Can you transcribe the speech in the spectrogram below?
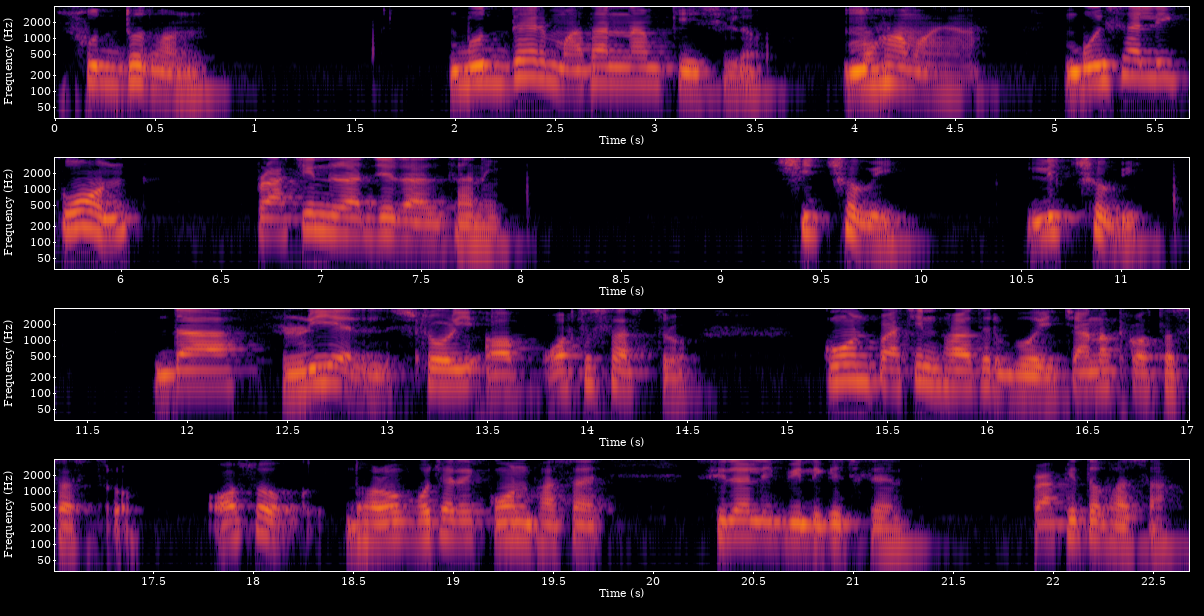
শুদ্ধধন। বুদ্ধের মাতার নাম কী ছিল? মহামায়া। বৈশালী কোন প্রাচীন রাজ্যের রাজধানী? শিচ্ছবি, Lichchhavi. The real story of Arthashastra. কোন প্রাচীন ভারতের বই? চাণক্য অর্থশাস্ত্র। অশোক ধর্মপ্রচারে কোন ভাষায় শিলালিপি লিখেছিলেন? প্রাকৃত ভাষা।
